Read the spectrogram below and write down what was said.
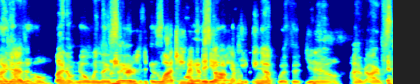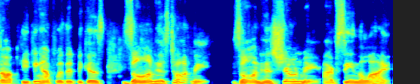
that I don't know. what, I don't know when they say it because watching I this have video. stopped haven't- keeping up with it. You know, I've I've stopped keeping up with it because Zon has taught me. Zon has shown me. I've seen the light.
